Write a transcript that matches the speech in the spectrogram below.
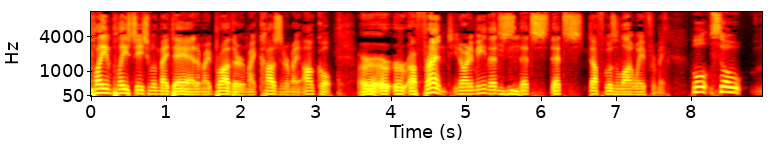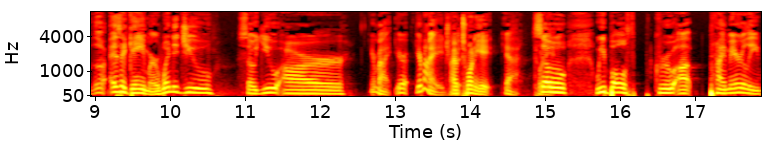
playing PlayStation with my dad or my brother or my cousin or my uncle or, or, or a friend. You know what I mean? That's Mhm. that's that stuff goes a long way for me. Well, so uh, as a gamer, when did you? So you are you're my you're you're my age. I'm right? 28. Yeah. So we both grew up primarily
